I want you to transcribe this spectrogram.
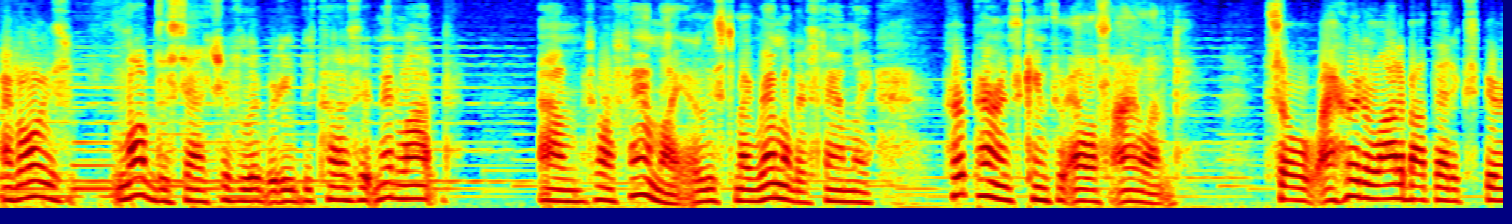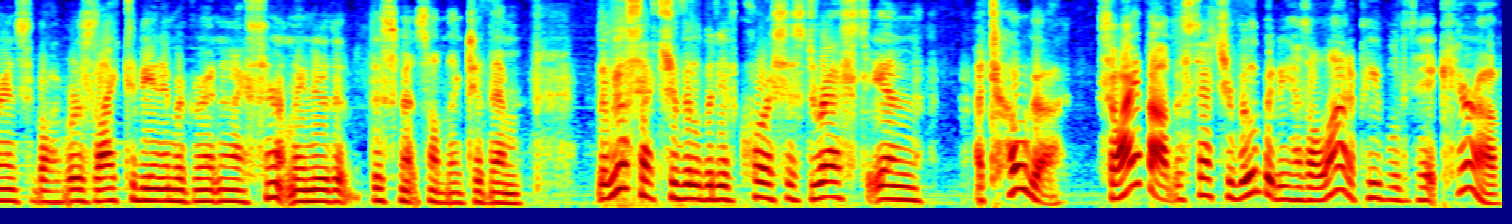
I've always loved the Statue of Liberty because it meant a lot um, to our family, at least to my grandmother's family. Her parents came through Ellis Island. So I heard a lot about that experience, about what it was like to be an immigrant, and I certainly knew that this meant something to them. The real Statue of Liberty, of course, is dressed in a toga. So I thought the Statue of Liberty has a lot of people to take care of.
